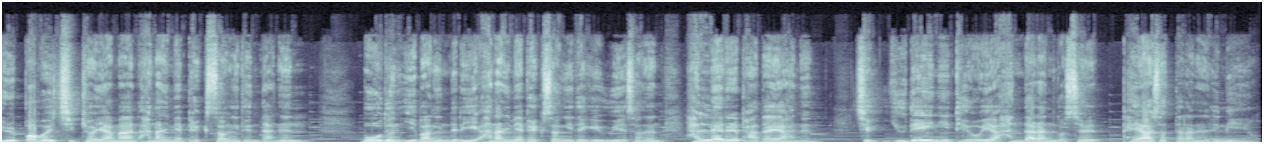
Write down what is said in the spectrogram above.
율법을 지켜야만 하나님의 백성이 된다는 모든 이방인들이 하나님의 백성이 되기 위해서는 할례를 받아야 하는 즉 유대인이 되어야 한다라는 것을 폐하셨다라는 의미예요.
